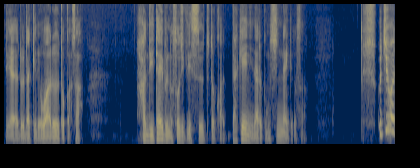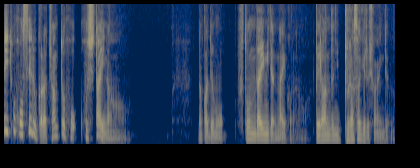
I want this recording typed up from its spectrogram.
てやるだけで終わるとかさハンディタイプの掃除機でスーッとかだけになるかもしんないけどさうち割と干せるからちゃんと干したいな。なんかでも布団台みたいのないからな。ベランダにぶら下げるしかないんだよな。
